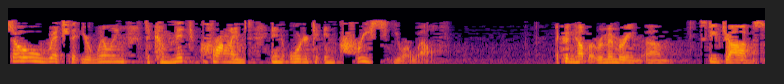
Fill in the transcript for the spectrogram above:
so rich that you're willing to commit crimes in order to increase your wealth. I couldn't help but remembering um, Steve Jobs.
